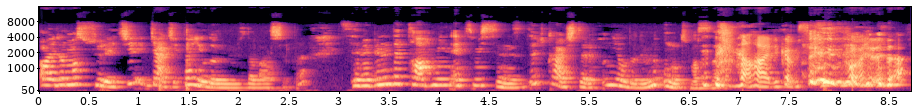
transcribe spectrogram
ayrılma süreci gerçekten yıl dönümümüzde başladı. Sebebini de tahmin etmişsinizdir. Karşı tarafın yıl dönümünü unutması. Harika bir sebep bu arada.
